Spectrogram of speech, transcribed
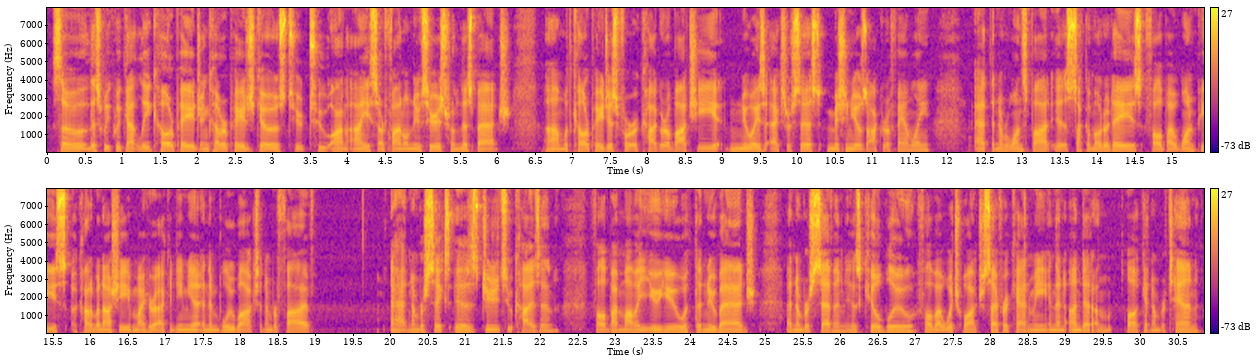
So this week we've got league color page and cover page goes to Two on Ice, our final new series from this batch, um, with color pages for Kagurabachi, Nue's Exorcist, Mission Yozakura family. At the number one spot is Sakamoto Days, followed by One Piece, Akane Banashi, My Hero Academia, and then Blue Box at number five. At number six is Jujutsu Kaisen, followed by Mama Yu Yu with the new badge. At number seven is Kill Blue, followed by Witch Watch, Cipher Academy, and then Undead Unluck at number ten.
